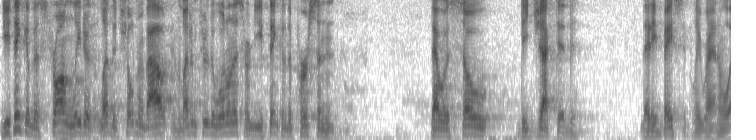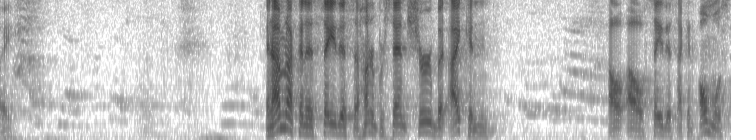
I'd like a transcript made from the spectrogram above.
Do you think of the strong leader that led the children out and led them through the wilderness, or do you think of the person that was so dejected that he basically ran away? And I'm not going to say this 100% sure, but I can, I'll, I'll say this, I can almost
